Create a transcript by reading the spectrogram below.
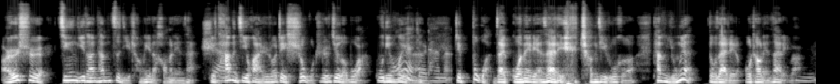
而是精英集团他们自己成立的豪门联赛。是啊他们计划是说，这十五支俱乐部啊，固定会员就是他们。这不管在国内联赛里 成绩如何，他们永远都在这个欧超联赛里边。嗯，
